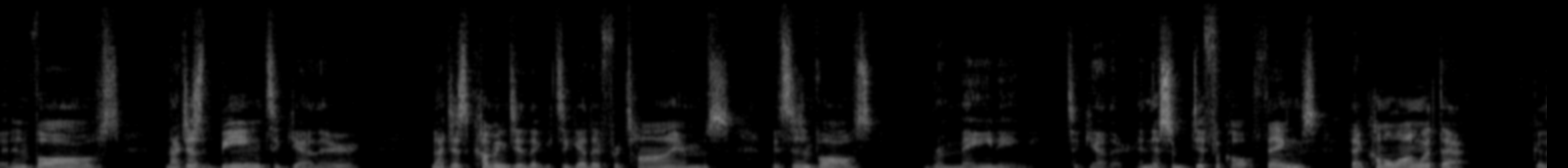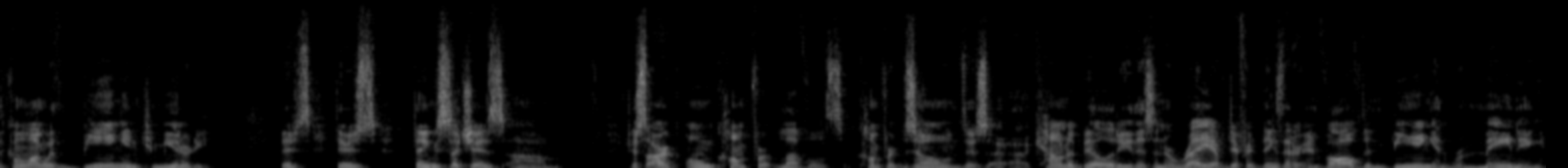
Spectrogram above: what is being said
that involves not just being together, not just coming to the, together for times. This involves remaining together. And there's some difficult things that come along with that. That come along with being in community. There's there's things such as um, just our own comfort levels, comfort zones. There's accountability. There's an array of different things that are involved in being and remaining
